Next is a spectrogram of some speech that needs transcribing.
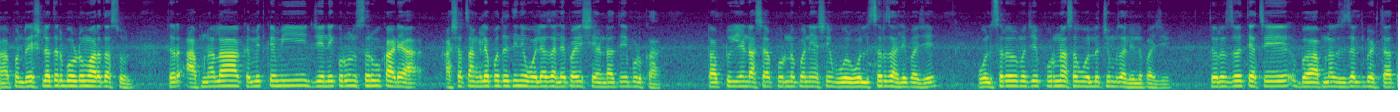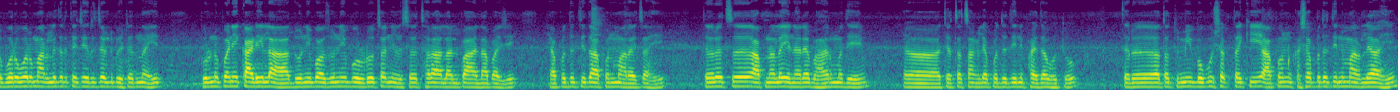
आपण रेस्टला तर बोर्डो मारत असोल तर आपणाला कमीत कमी जेणेकरून सर्व काड्या अशा चांगल्या पद्धतीने ओल्या झाल्या पाहिजे शेंडा ते बुडका. टॉप टू एंड अशा पूर्णपणे असे व ओलसर झाले पाहिजे. ओलसर म्हणजे पूर्ण असं ओलचिंब झालेलं पाहिजे. तर जर त्याचे ब आपणाला रिझल्ट भेटतात वरवर मारले तर त्याचे रिझल्ट भेटत नाहीत. पूर्णपणे काडीला दोन्ही बाजूने बोर्डोचा निळसर थर आला आला पाहिजे. ह्या पद्धतीत आपण मारायचं आहे. तरच आपणाला येणाऱ्या बहारमध्ये त्याचा चांगल्या पद्धतीने फायदा होतो. तर आता तुम्ही बघू शकता की आपण कशा पद्धतीने मारले आहे.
